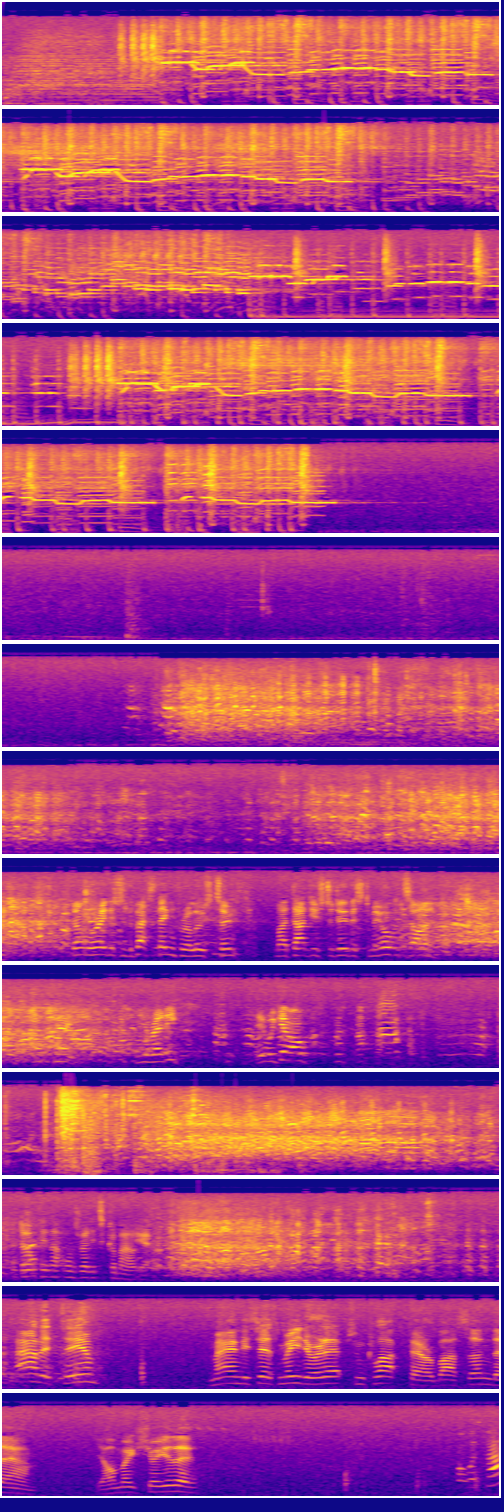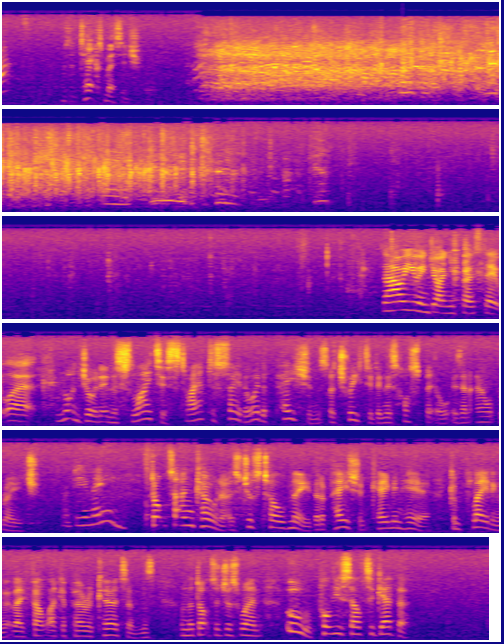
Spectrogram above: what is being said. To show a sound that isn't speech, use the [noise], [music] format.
Don't this is the best thing for a loose tooth. My dad used to do this to me all the time. Okay, you ready? Here we go. I don't think that one's ready to come out yet. Howdy, Tim. Mandy says meet her at Epsom Clock Tower by sundown. Y'all make sure you're there. What was that? It was a text message. So how are you enjoying your first day at work? I'm not enjoying it in the slightest. I have to say, the way the patients are treated in this hospital is an outrage. What do you mean? Dr. Ancona has just told me that a patient came in here complaining that they felt like a pair of curtains, and the doctor just went, ooh, pull yourself together.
